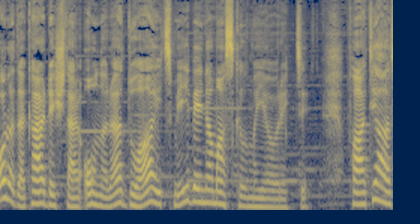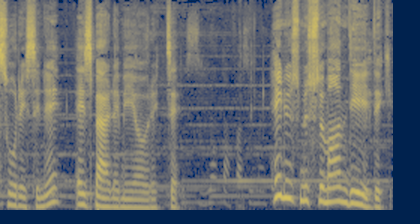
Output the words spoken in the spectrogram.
Orada kardeşler onlara dua etmeyi ve namaz kılmayı öğretti. Fatiha suresini ezberlemeyi öğretti. Henüz Müslüman değildik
